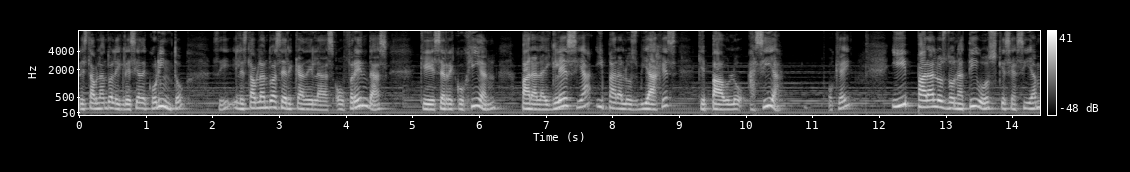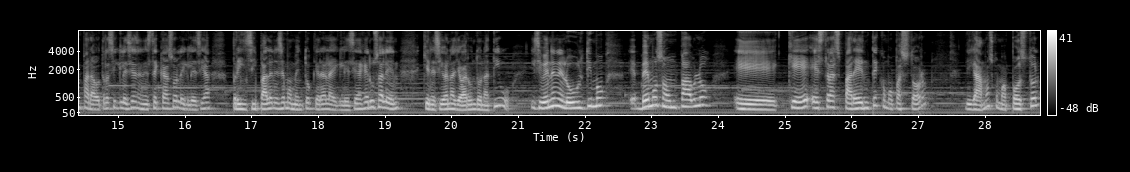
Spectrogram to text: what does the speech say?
le está hablando a la iglesia de Corinto, ¿sí? y le está hablando acerca de las ofrendas que se recogían para la iglesia y para los viajes que Pablo hacía. ¿Ok? y para los donativos que se hacían para otras iglesias, en este caso la iglesia principal en ese momento que era la iglesia de Jerusalén, quienes iban a llevar un donativo. Y si ven en el último, vemos a un Pablo eh, que es transparente como pastor, digamos, como apóstol,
